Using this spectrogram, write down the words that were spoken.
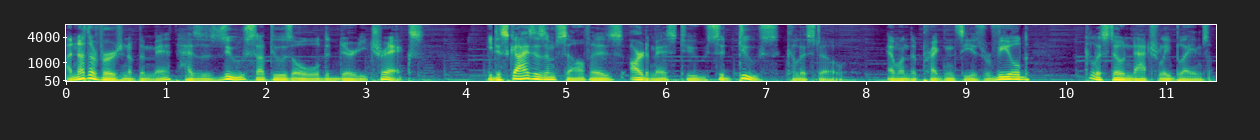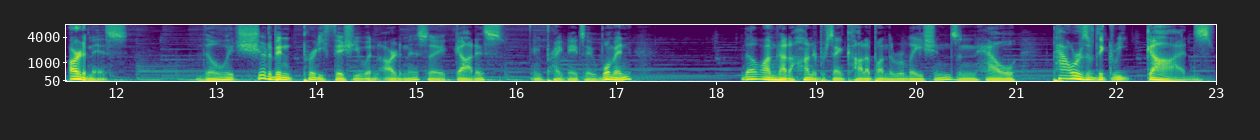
Another version of the myth has Zeus up to his old dirty tricks. He disguises himself as Artemis to seduce Callisto, and when the pregnancy is revealed, Callisto naturally blames Artemis. Though it should have been pretty fishy when Artemis, a goddess, impregnates a woman. Though I'm not 100% caught up on the relations and how powers of the Greek gods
